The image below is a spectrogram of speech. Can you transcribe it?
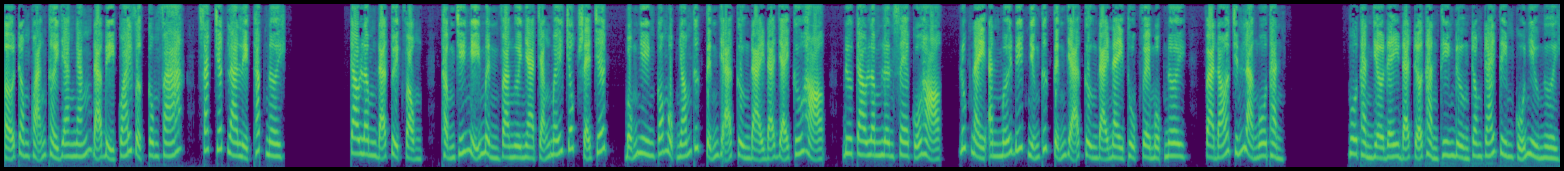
ở trong khoảng thời gian ngắn đã bị quái vật công phá, xác chết la liệt khắp nơi. Cao lâm đã tuyệt vọng, thậm chí nghĩ mình và người nhà chẳng mấy chốc sẽ chết, bỗng nhiên có một nhóm thức tỉnh giả cường đại đã giải cứu họ, đưa cao lâm lên xe của họ. Lúc này anh mới biết những thức tỉnh giả cường đại này thuộc về một nơi, và đó chính là ngô thành ngô thành giờ đây đã trở thành thiên đường trong trái tim của nhiều người.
